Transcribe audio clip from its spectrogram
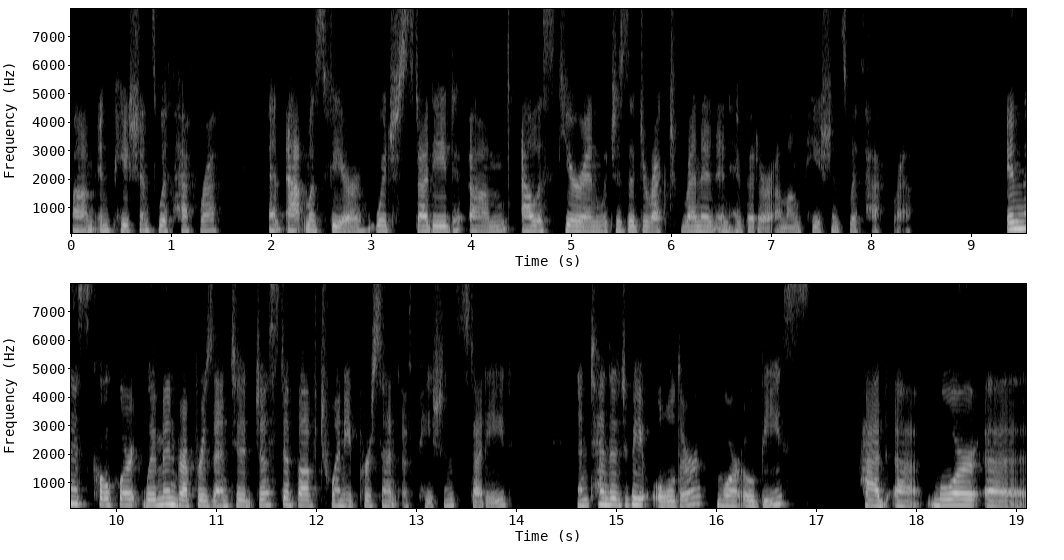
um, in patients with HFrEF, and Atmosphere, which studied um, aliskiren, which is a direct renin inhibitor among patients with HFrEF. In this cohort, women represented just above 20% of patients studied and tended to be older, more obese, had uh, more uh,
